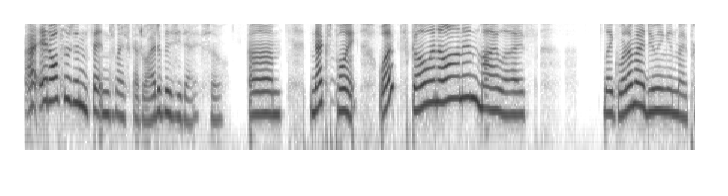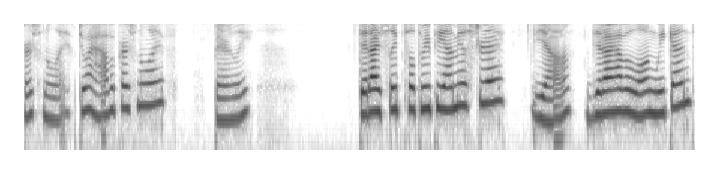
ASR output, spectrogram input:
I, it also didn't fit into my schedule. I had a busy day. So um next point. What's going on in my life? Like what am I doing in my personal life? Do I have a personal life? Barely. Did I sleep till 3 p.m. yesterday? Yeah. Did I have a long weekend?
